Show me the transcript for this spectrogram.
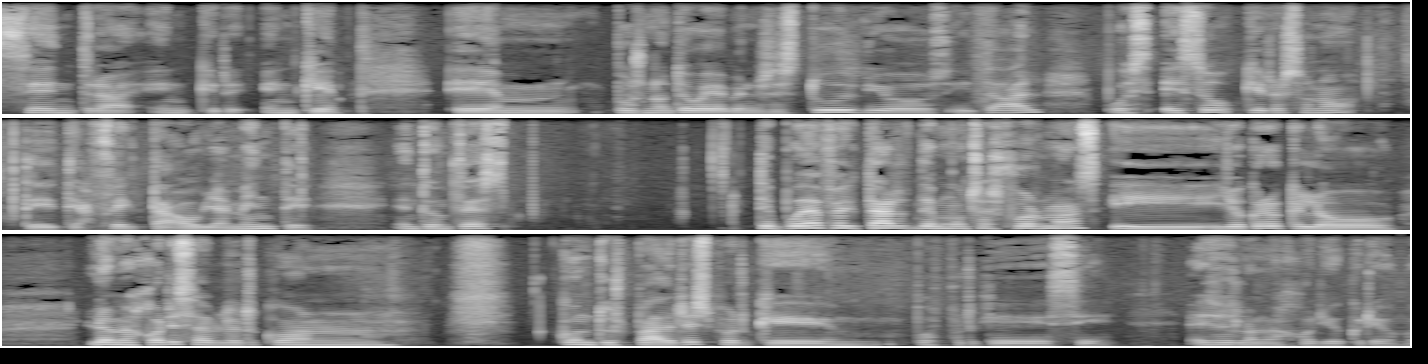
centra en que, en que eh, pues no te vaya bien los estudios y tal, pues eso, quieras o no, te, te afecta, obviamente. Entonces, te puede afectar de muchas formas y yo creo que lo, lo mejor es hablar con, con tus padres porque, pues porque sí, eso es lo mejor, yo creo.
